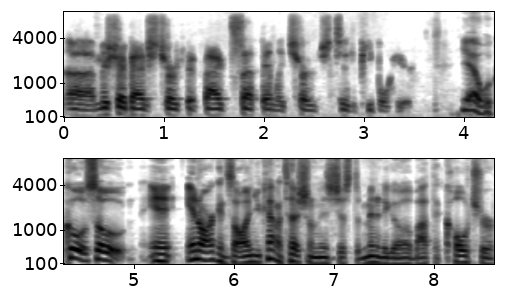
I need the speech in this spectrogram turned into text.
uh, Missionary Baptist Church, but Flagstaff Family Church to the people here. Yeah, well, cool. So in, in Arkansas, and you kind of touched on this just a minute ago about the culture.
